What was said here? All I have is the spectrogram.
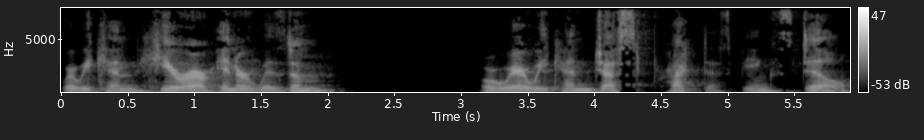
where we can hear our inner wisdom, or where we can just practice being still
